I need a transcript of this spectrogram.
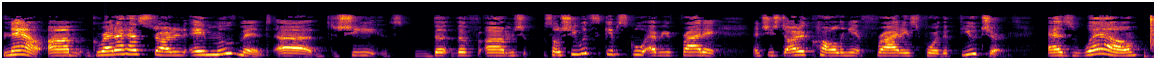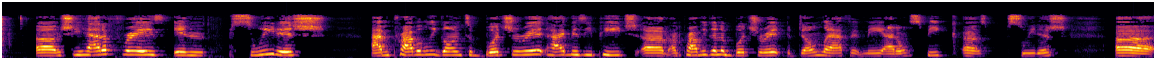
Now, um, Greta has started a movement. Uh, she, the the um, so she would skip school every Friday, and she started calling it Fridays for the Future as well. Um, she had a phrase in Swedish. I'm probably going to butcher it. Hi, Busy Peach. Um, I'm probably going to butcher it, but don't laugh at me. I don't speak uh, Swedish. Uh,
